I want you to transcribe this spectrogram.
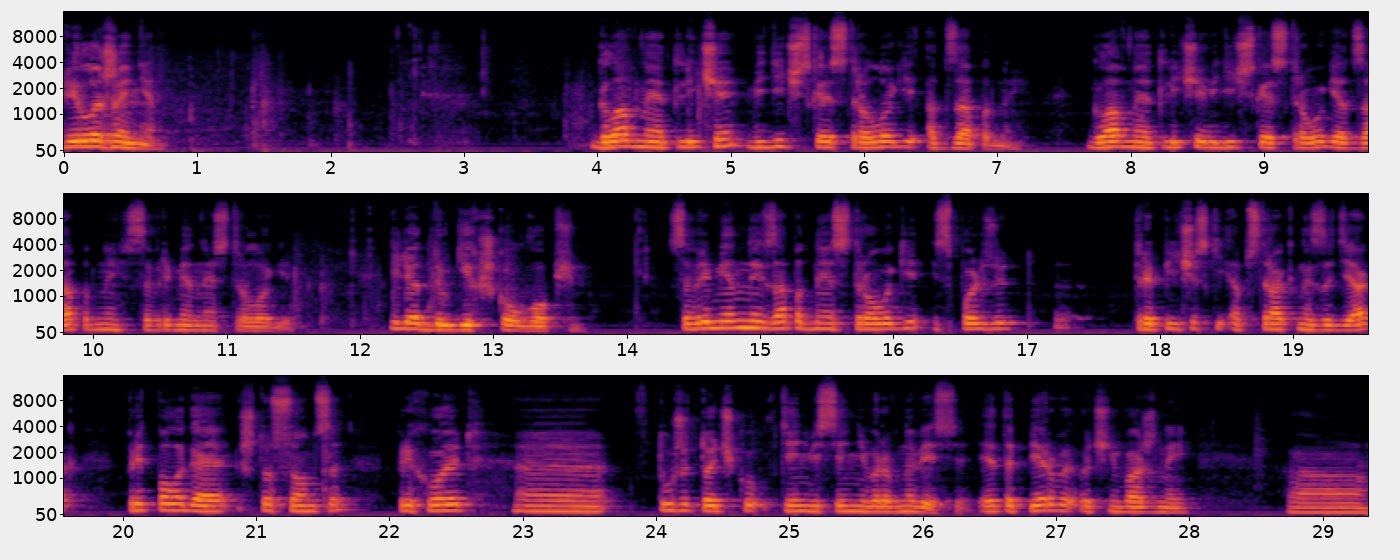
Приложение. Главное отличие ведической астрологии от западной. Главное отличие ведической астрологии от западной современной астрологии. Или от других школ в общем. Современные западные астрологи используют э, тропический абстрактный зодиак, предполагая, что Солнце приходит э, в ту же точку в день весеннего равновесия. Это первый очень важный э,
